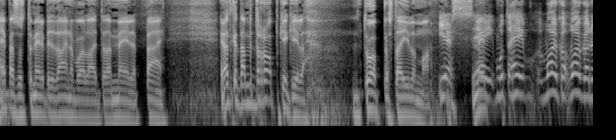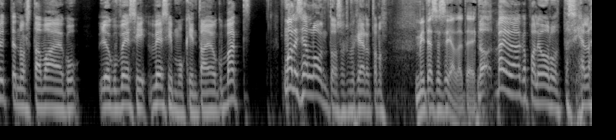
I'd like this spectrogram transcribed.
Epäsuosittu mielipiteitä aina voi laitella meille päin. Jatketaan nyt Dropkickillä. Tuoppesta ilmaa. Yes, Me- ei, mutta hei, voiko, voiko nyt nostaa vaan joku, joku vesi, vesimukin tai joku... Mä, mä olin siellä Lontoossa, onko mä kertonut? Mitä sä siellä teit? No, mä join aika paljon olutta siellä.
